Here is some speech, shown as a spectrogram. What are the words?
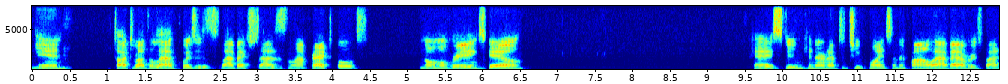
Again, talked about the lab quizzes, lab exercises, and lab practicals normal grading scale. Okay, student can earn up to two points on their final lab average by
